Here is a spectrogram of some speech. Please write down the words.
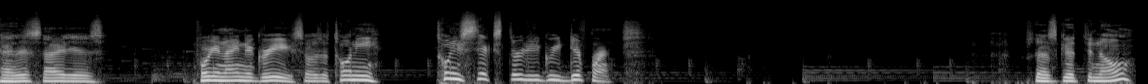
Yeah, this side is 49 degrees. So it's a 20, 26, 30 degree difference. So that's good to know.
